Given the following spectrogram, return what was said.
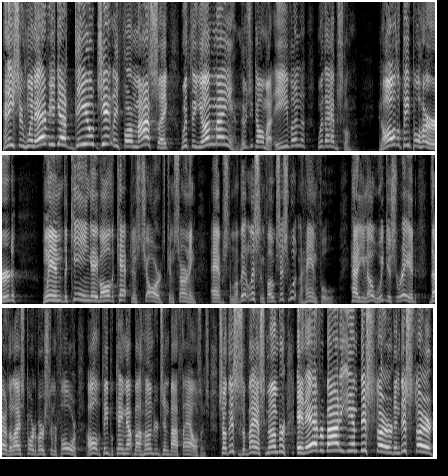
And he said, Whenever you got to deal gently for my sake with the young man, who's he talking about? Even with Absalom. And all the people heard when the king gave all the captains charge concerning Absalom. Now, listen, folks, this wasn't a handful. How do you know? We just read there, the last part of verse number four. All the people came out by hundreds and by thousands. So this is a vast number, and everybody in this third, and this third,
